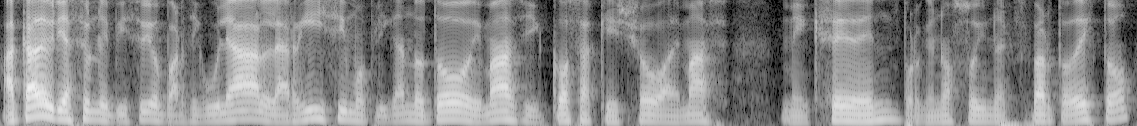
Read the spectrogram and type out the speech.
Acá debería ser un episodio particular, larguísimo, explicando todo y demás, y cosas que yo además me exceden, porque no soy un experto de esto.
